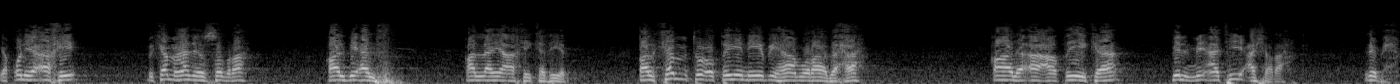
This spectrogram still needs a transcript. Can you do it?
يقول يا أخي بكم هذه الصبرة؟ قال بألف. قال لا يا أخي كثير. قال كم تعطيني بها مرابحة؟ قال أعطيك بالمئة عشرة ربح.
